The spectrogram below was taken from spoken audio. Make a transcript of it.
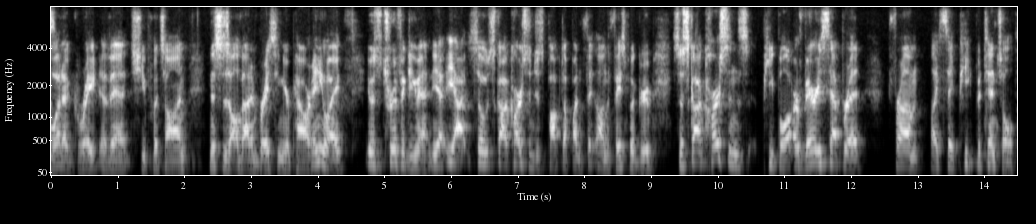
Linda, what a great event she puts on. This is all about embracing your power. Anyway, it was a terrific event. Yeah, yeah. So Scott Carson just popped up on on the Facebook group. So Scott Carson's people are very separate from, like, say, Peak Potential.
